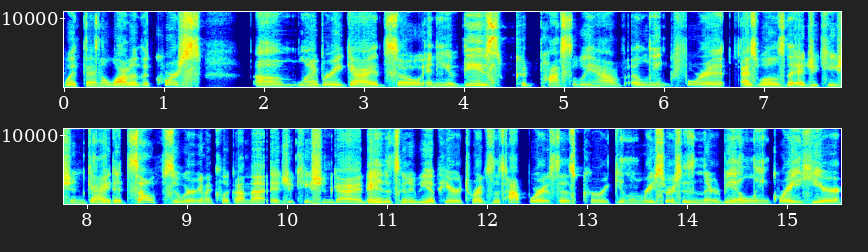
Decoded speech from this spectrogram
within a lot of the course um, library guides, so any of these could possibly have a link for it, as well as the education guide itself. So we're going to click on that education guide, and it's going to be up here towards the top where it says curriculum resources, and there would be a link right here.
